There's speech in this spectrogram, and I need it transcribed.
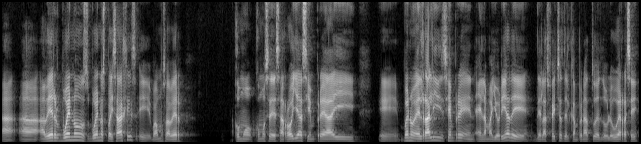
a, ver buenos, buenos paisajes, eh, vamos a ver cómo, cómo se desarrolla, siempre hay... Eh, bueno, el rally siempre en, la mayoría de, de, las fechas del campeonato del WRC,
